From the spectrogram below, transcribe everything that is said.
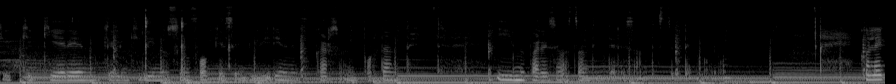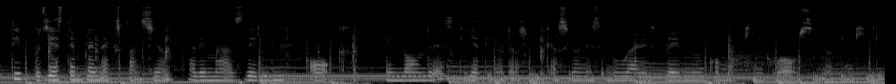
que, quieren que el inquilino se enfoque es en vivir y en enfocarse en lo importante. Y me parece bastante interesante este tema, ¿no? Collective, pues, ya está en plena expansión, además de Live Oak en Londres, que ya tiene otras ubicaciones en lugares premium como King Cross y Notting Hill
